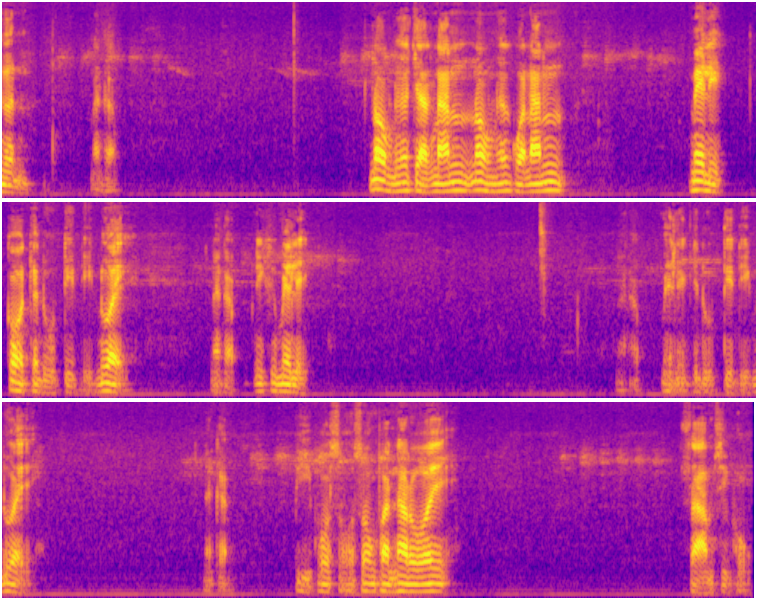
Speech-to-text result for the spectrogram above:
เงินนะครับ นอกเหนือจากนั้น นอกเหนือกว่านั้น แม่เหล็กก็จะดูดติดอีกด้วยนะครับ นี่คือแม่เหล็กนะครับแม่เหล็กจะดูดติดอีกด้วยนะครับ ปีพศสองพันห้าร้อยสามสิบหก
